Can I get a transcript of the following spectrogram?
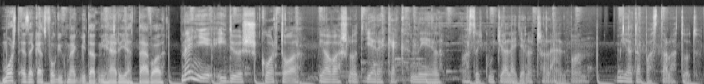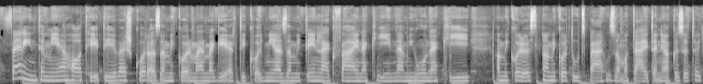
Most ezeket fogjuk megvitatni Henriettával. Mennyi idős kortól javaslod gyerekeknél az, hogy kutya legyen a családban? Mi a tapasztalatod? Szerintem ilyen 6-7 éves kor az, amikor már megértik, hogy mi az, ami tényleg fáj neki, nem jó neki, amikor, össz, amikor tudsz párhuzamot állítani a között, hogy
